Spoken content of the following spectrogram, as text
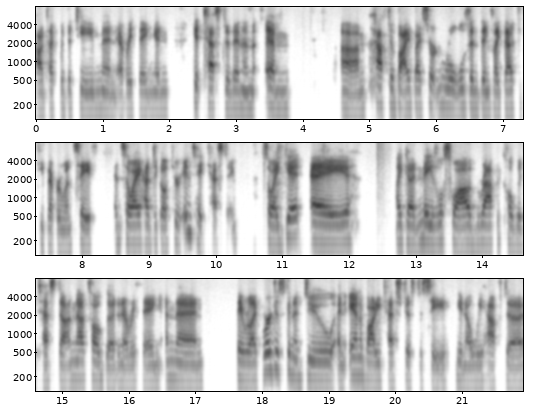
contact with the team and everything and get tested and, and, and um, have to abide by certain rules and things like that to keep everyone safe. And so I had to go through intake testing. So I get a like a nasal swab rapid COVID test done. That's all good and everything. And then they were like, we're just going to do an antibody test just to see, you know, we have to,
